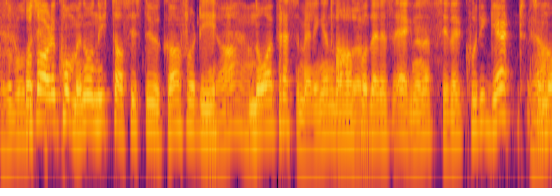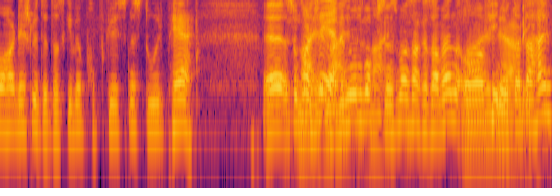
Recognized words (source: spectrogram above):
Altså Og så har det kommet noe nytt da siste uka, fordi Ja, ja. nå er pressemeldingen da på deres egne nettsider korrigert. Så nå har de sluttet å skrive Popquiz med stor P. Eh, Så Nei, kanskje er det noen voksne nei. som har snakka sammen og Nei, funnet ut dette her.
